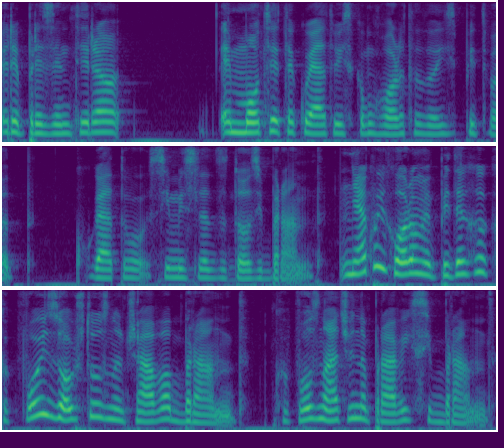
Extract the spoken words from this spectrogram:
репрезентира емоцията, която искам хората да изпитват, когато си мислят за този бранд. Някои хора ме питаха какво изобщо означава бранд. Какво значи направих си бранд?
